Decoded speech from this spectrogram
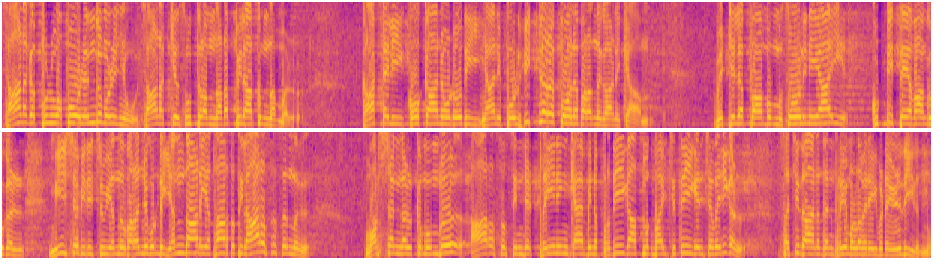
ചാണകപ്പുഴു അപ്പോൾ എന്തു മൊഴിഞ്ഞു? ചാണക്യ സൂത്രം നടപ്പിലാക്കും നമ്മൾ. കാട്ടലി കോക്കാനോടോതി ഞാനിപ്പോൾ ഹിറ്റ്ലറെ പോലെ പറന്ന് കാണിക്കാം. വെറ്റിലപ്പാമ്പും മുസോളിനിയായി കുട്ടിത്തേവാങ്കുകൾ മീശ വിരിച്ചു എന്ന് പറഞ്ഞുകൊണ്ട് എന്താണ് യഥാർത്ഥത്തിൽ ആർ എസ് എസ് എന്ന്? വർഷങ്ങൾക്ക് മുമ്പ് ആർ എസ് എസിന്റെ ട്രെയിനിങ് ക്യാമ്പിനെ പ്രതീകാത്മകമായി ചിത്രീകരിച്ച വരികൾ സച്ചിദാനന്ദൻ പ്രിയമുള്ളവരെ ഇവിടെ എഴുതിയിരുന്നു.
